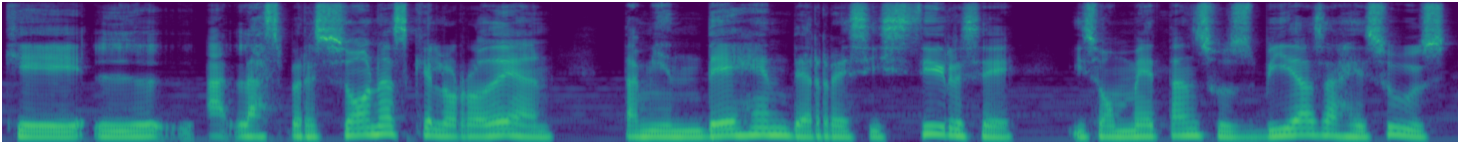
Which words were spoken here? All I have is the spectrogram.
que las personas que lo rodean también dejen de resistirse y sometan sus vidas a Jesús,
